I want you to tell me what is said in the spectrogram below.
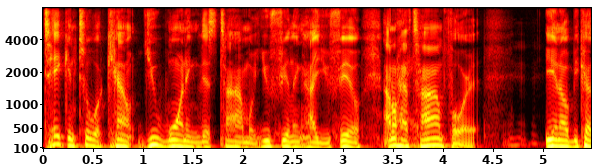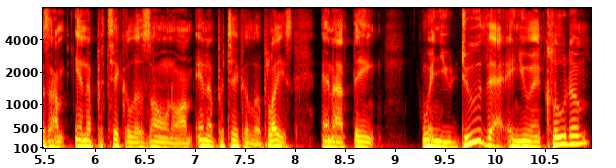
take into account you wanting this time or you feeling how you feel. I don't have time for it. Mm-hmm. You know, because I'm in a particular zone or I'm in a particular place. And I think when you do that and you include them,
